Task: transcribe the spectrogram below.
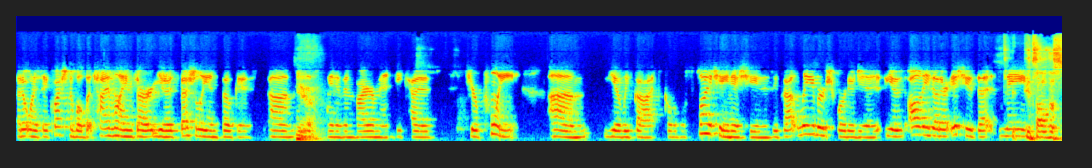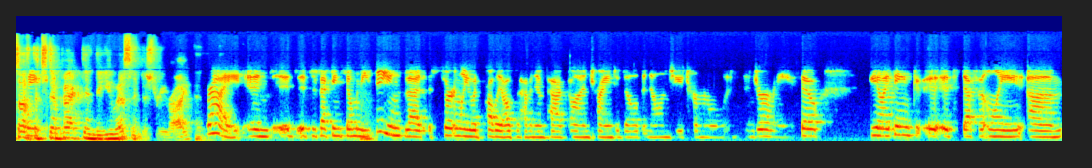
I don't want to say questionable, but timelines are, you know, especially in focus um, yeah. in this kind of environment because, to your point, um, you know, we've got global supply chain issues, we've got labor shortages, you know, all these other issues that may. It's all the stuff that's impacting the U.S. industry, right? Right, and it, it's affecting so many things that certainly would probably also have an impact on trying to build an LNG terminal in, in Germany. So, you know, I think it's definitely um,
